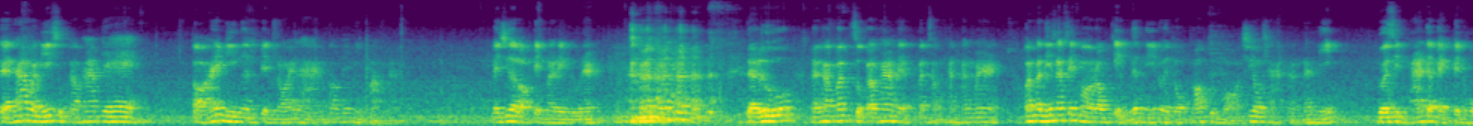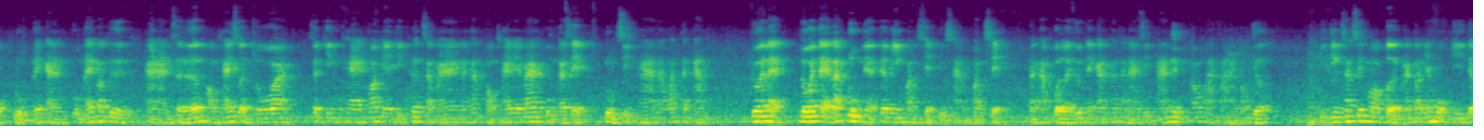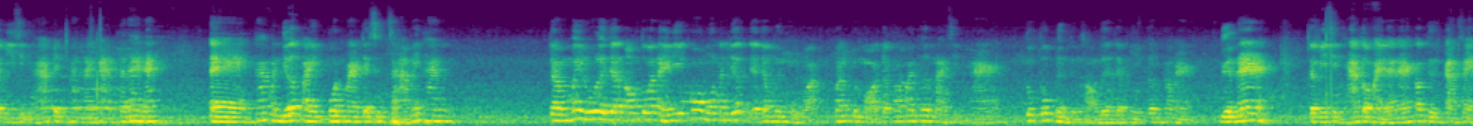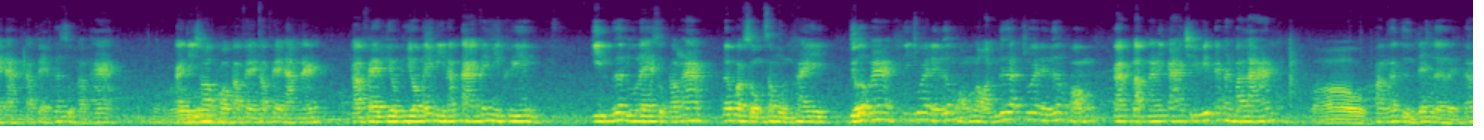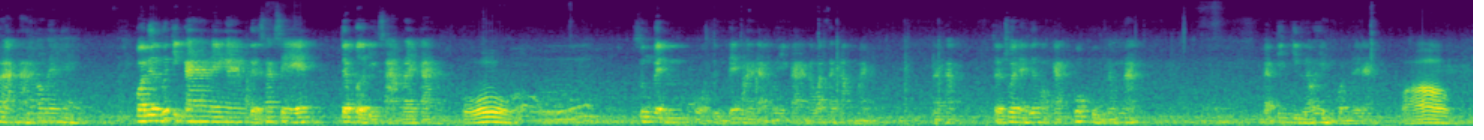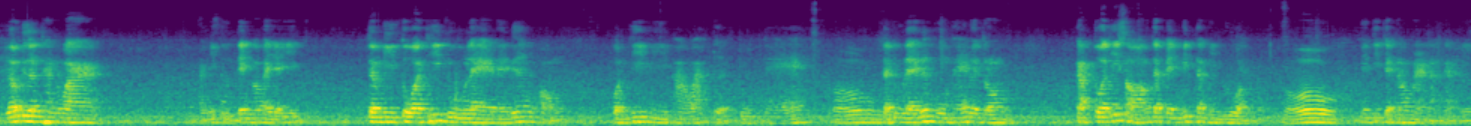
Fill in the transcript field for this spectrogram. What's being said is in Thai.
แต่ถ้าวันนี้สุขภาพแย่ ต่อให้มีเงินเป็นร้อยล้านก็ไม่มีความหมายไม่เชื่อลองเป็นมะเร็งดูนะจะรู้นะครับว่าสุขภาพเนี่ยมันสำคัญมากๆเพราะวันนี้ซักเซนมอเราเก่งเรื่องนี้โดยตรงเพราะคุณหมอเชี่ยวชาญทางด้านนี้ โดยสินค้าจะแบ่งเป็น 6 กลุ่มด้วยกัน กลุ่มแรกก็คืออาหารเสริมของใช้ส่วนตัวสกินแคร์คอสเมติกเครื่องสำอางนะครับ ของใช้ในบ้านกลุ่มเกษตร กลุ่มสินค้านวัตกรรม ดยแหละโดยแต่ละกลุ่มเนี่ยจะมีคอนเซ็ปต์อยู่3คอนเซ็ปต์นะครับกลยุทธ์ในการพัฒนาสินค้าหนึ่งต้องหลากหลายต้องเยอะ จริงๆซักเซนมอเปิดมาตอนนี้6ปีจะมีสินค้าเป็นพันรายการก็ได้นะ แต่ถ้ามันเยอะไปคนมาจะศึกษาไม่ทันจะไม่รู้เลยจะเอาตัวไหนดีข้อมูลมันเยอะเดี๋ยวจะมึนหัวเพราะคุณหมอจะค่อยๆเพิ่มรายสินค้า ทุกๆ1นถึงสเดือนจะมีเพิ่มเข้ามา เดือนหน้า จะมีสินค้าตัวใหม่แล้วนะ ก็คือกาแฟดำกาแฟเพื่อสุขภาพใครที่ชอบคอกาแฟกาแฟดำนะ กาแฟเพียวๆไม่มีน้ำตาลไม่มีครีม กินเพื่อดูแลสุขภาพ แล้วผสมสมุนไพรเยอะมากที่ช่วยในเรื่องของหลอดเลือดช่วยในเรื่องของการปรับนาฬิกาชีวิตให้มันบาลานซ์ว้าวฟังแล้วตื่นเต้นเลยแล้วราคาก็ไม่แพงพอเดือนพฤศจิกาในงานเกิดซักเซสจะเปิดอีก 3 รายการ โอ้ ซึ่งเป็นโหตื่นเต้นมาจากอเมริกานวัตกรรมใหม่นะครับจะช่วยในเรื่องของการควบคุมน้ำหนัก แบบที่กินแล้วเห็นผลเลยนะว้าวแล้วเดือนธันวาอันนี้ตื่นเต้นเข้าไปใหญ่อีกจะมีตัวที่ดูแลในเรื่องของคนที่มีภาวะเกิดภูมิแพ้โอ้จะดูแลเรื่องภูมิแพ้โดยตรง กับตัวที่สองจะเป็นวิตามินรวมโอ้เนี่ยที่จะเข้ามาหลังจากนี้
